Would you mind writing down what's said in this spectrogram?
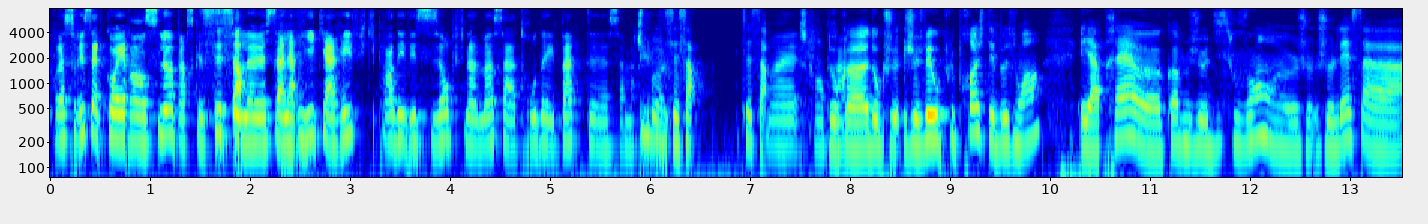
pour assurer cette cohérence-là, parce que si C'est le salarié qui arrive et qui prend des décisions, puis finalement ça a trop d'impact, ça marche pas. C'est ça. C'est ça. Ouais, je comprends. Donc, euh, donc je, je vais au plus proche des besoins. Et après, euh, comme je dis souvent, euh, je, je laisse à,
